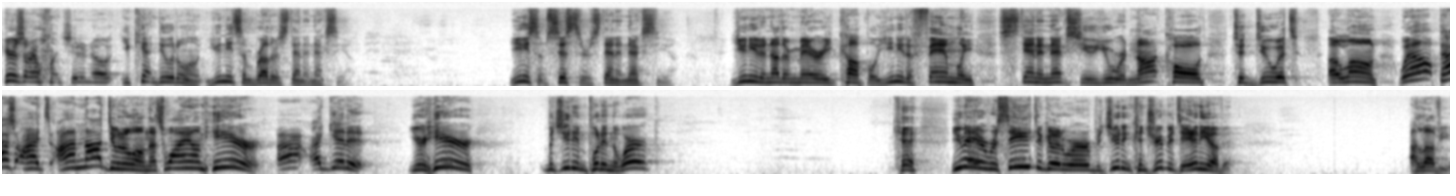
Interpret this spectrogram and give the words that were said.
here's what I want you to know: you can't do it alone. You need some brothers standing next to you. You need some sisters standing next to you. You need another married couple. You need a family standing next to you. You were not called to do it alone. Well, Pastor, I, am not doing it alone. That's why I'm here. I, I get it. You're here, but you didn't put in the work. Okay? You may have received a good word, but you didn't contribute to any of it. I love you.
